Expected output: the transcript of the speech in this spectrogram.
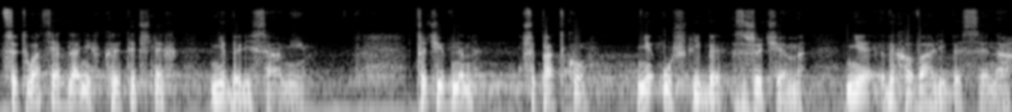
w sytuacjach dla nich krytycznych nie byli sami. W przeciwnym przypadku nie uszliby z życiem, nie wychowaliby syna.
